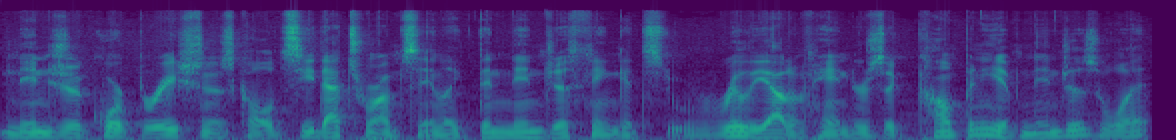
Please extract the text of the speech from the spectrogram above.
ninja corporation is called. See, that's where I'm saying like the ninja thing gets really out of hand. There's a company of ninjas. What?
